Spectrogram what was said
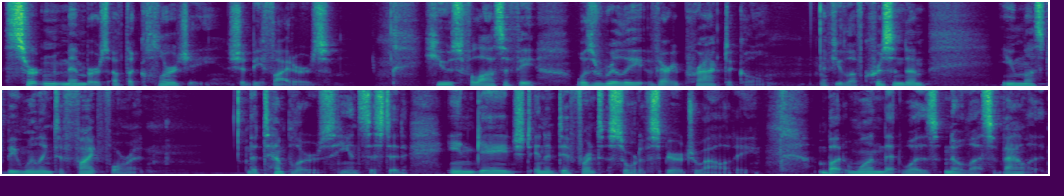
certain members of the clergy should be fighters. Hugh's philosophy was really very practical. If you love Christendom, you must be willing to fight for it. The Templars, he insisted, engaged in a different sort of spirituality, but one that was no less valid.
